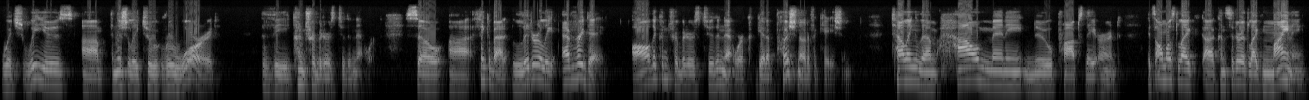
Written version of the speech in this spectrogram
which we use um, initially to reward the contributors to the network. So uh, think about it. Literally every day, all the contributors to the network get a push notification telling them how many new props they earned it's almost like uh, consider it like mining,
